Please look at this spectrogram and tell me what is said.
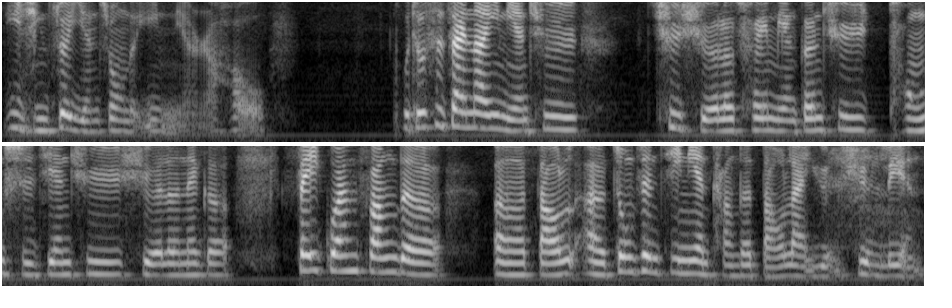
疫情最严重的一年，然后我就是在那一年去。去学了催眠，跟去同时间去学了那个非官方的呃导呃中正纪念堂的导览员训练。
